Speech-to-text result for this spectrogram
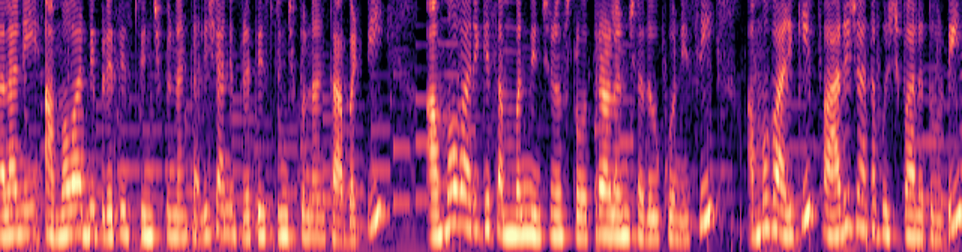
అలానే అమ్మవారిని ప్రతిష్ఠించుకున్నాం కలిశాన్ని ప్రతిష్ఠించుకున్నాం కాబట్టి అమ్మవారికి సంబంధించిన స్తోత్రాలను చదువుకొనేసి అమ్మవారికి పారిజాత పుష్పాలతోటి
